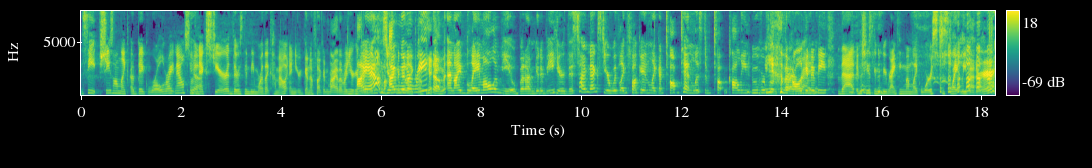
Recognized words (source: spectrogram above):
see, she's on like a big roll right now. So Yeah. next year there's gonna be more that come out, and you're gonna fucking buy them, and you're gonna. I read them, you're I'm be gonna like, read okay. them, and I blame all of you. But I'm gonna be here this time next year with like fucking like a top ten list of to- Colleen Hoover books. Yeah, they're all read. going to be that, and she's going to be ranking them like worst to slightly better.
